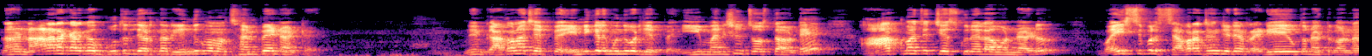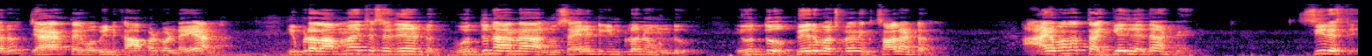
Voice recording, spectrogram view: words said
నన్ను నానా రకాలుగా బూతులు తిడుతున్నారు ఎందుకు మమ్మల్ని చంపేయండి అంటాడు. నేను గతంలో చెప్పాను ఎన్నికల ముందు కూడా చెప్పాను ఈ మనిషిని చూస్తా ఉంటే ఆత్మహత్య చేసుకునేలా ఉన్నాడు వైసీపీలు శవరచన చేయడం రెడీ అవుతున్నట్టుగా ఉన్నారు జాగ్రత్త బాబీని కాపాడుకోండి అయ్యా అన్న. ఇప్పుడు అలా అమ్మాయి వచ్చేసి అదే అంటుంది? వద్దు నాన్న నువ్వు సైలెంట్గా ఇంట్లోనే ఉండు. వద్దు పేరు మర్చిపోయినా నీకు చాలు అంటాను ఆయన మాత్రం తగ్గేది లేదా అంటున్నాడు సీరియస్లీ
